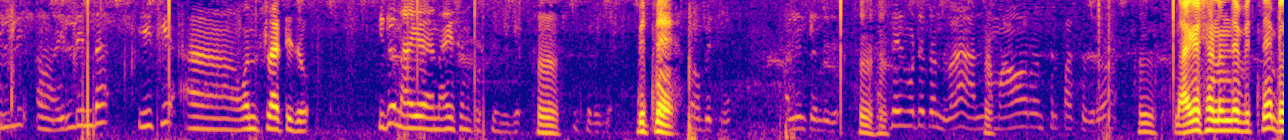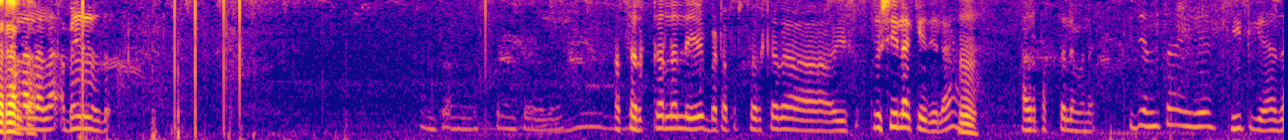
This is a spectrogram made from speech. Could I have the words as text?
ಇಲ್ಲಿ ಇಲ್ಲಿಂದ ಈಚೆ ಒಂದು ಫ್ಲಾಟ್ ಇದು. ಇದು ನಾಗೆ ನಾಗೇಶನ್ ಕೊಡ್ತೀನಿ ಈಗ. ಬಿತ್ತನೆ ಬಿತ್ತನೆ ಅಲ್ಲಿಂದ ತಂದಿದೆ ಹದಿನೈದು ಮೂಟೆ ತಂದ್ವಾ? ಅಲ್ಲಿ ನಮ್ಮ ಮಾವರು ಒಂದು ಸ್ವಲ್ಪ ಹಾಕಿದ್ರು ನಾಗೇಶ್ ಅಣ್ಣಂದೇ ಬಿತ್ತನೆ ಬೇರೆ ಅಲ್ಲ ಅಲ್ಲ ಬೇರೆ ಇರೋದು ಆ ಸರ್ಕಲಲ್ಲಿ ಬೆಟ್ಟಪುರ ಸರ್ಕಲ್ ಕೃಷಿ ಇಲಾಖೆ ಇದೆಯಲ್ಲ ಹ್ಞೂ ಅದ್ರ ಪಕ್ಕದಲ್ಲೇ ಮನೆ. ಇದೆಂತ ಇದೆ? ಹೀಟ್ಗೆ ಅದ?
